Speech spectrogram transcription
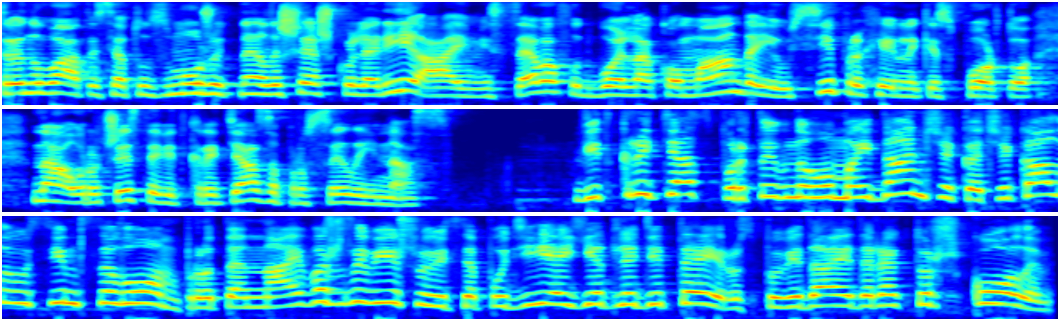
Тренуватися тут зможуть не лише школярі, а й місцева футбольна команда і усі прихильники спорту. На урочисте відкриття запросили й нас. Відкриття спортивного майданчика чекали усім селом. Проте найважливішою ця подія є для дітей, розповідає директор школи.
